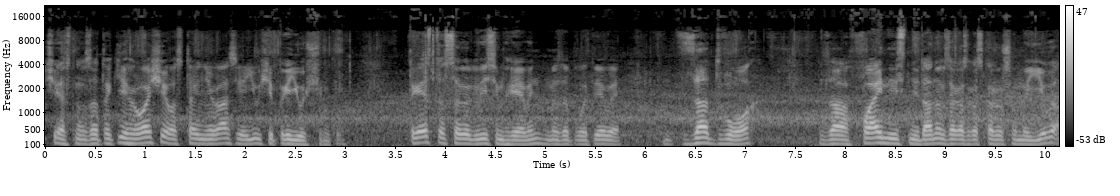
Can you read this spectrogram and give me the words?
Чесно, за такі гроші останній раз я ще при Ющенку. 348 гривень ми заплатили за двох. За файний сніданок. Зараз розкажу, що ми їли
